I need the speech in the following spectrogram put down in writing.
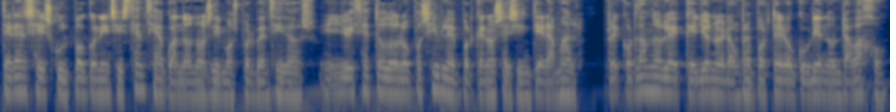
Terence se disculpó con insistencia cuando nos dimos por vencidos, y yo hice todo lo posible porque no se sintiera mal, recordándole que yo no era un reportero cubriendo un trabajo,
